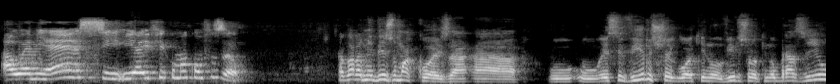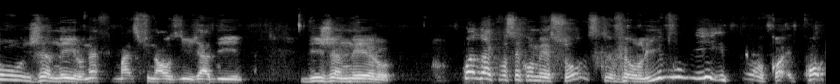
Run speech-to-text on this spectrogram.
a OMS, e aí fica uma confusão. Agora me diz uma coisa, a, o, o, esse vírus chegou aqui no vírus chegou aqui no Brasil em janeiro, né? Mais finalzinho já de, de janeiro. Quando é que você começou a escrever o livro? E, qual, qual,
